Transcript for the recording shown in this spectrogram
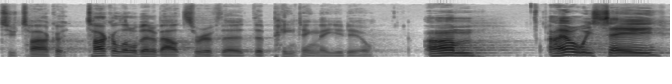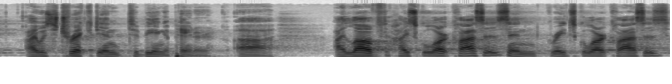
to talk talk a little bit about sort of the the painting that you do. I always say I was tricked into being a painter. Uh, I loved high school art classes and grade school art classes.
